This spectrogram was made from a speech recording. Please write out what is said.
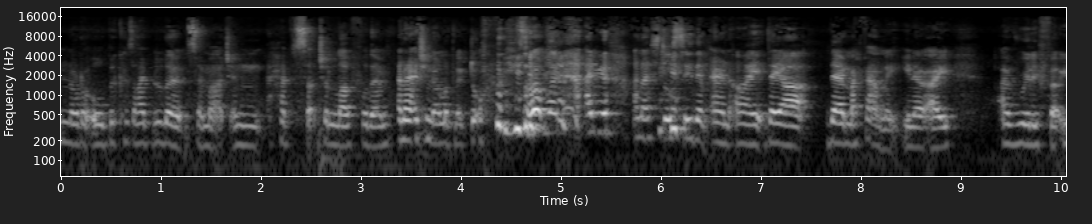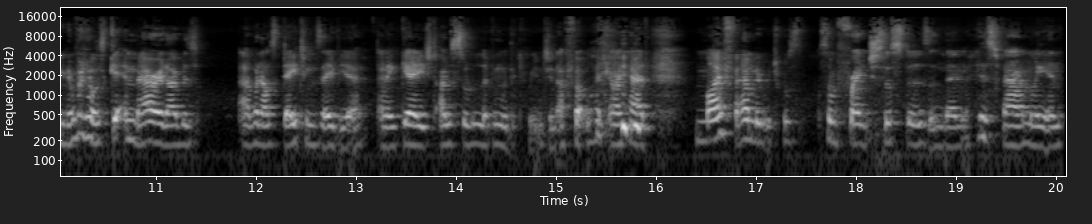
not at all because I've learned so much and have such a love for them. And I actually now live next door, so I'm like, and, and I still see them, and I they are they're my family. You know, I I really felt you know when I was getting married, I was uh, when I was dating Xavier and engaged, I was still living with the community, and I felt like I had my family, which was some French sisters, and then his family, and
